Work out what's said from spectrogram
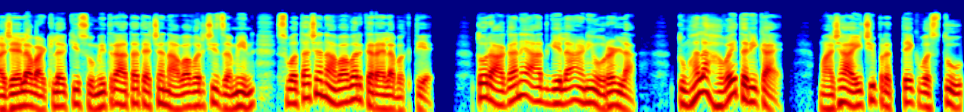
अजयला वाटलं की सुमित्रा आता त्याच्या नावावरची जमीन स्वतःच्या नावावर करायला बघतीये. तो रागाने आत गेला आणि ओरडला तुम्हाला हवंय तरी काय? माझ्या आईची प्रत्येक वस्तू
